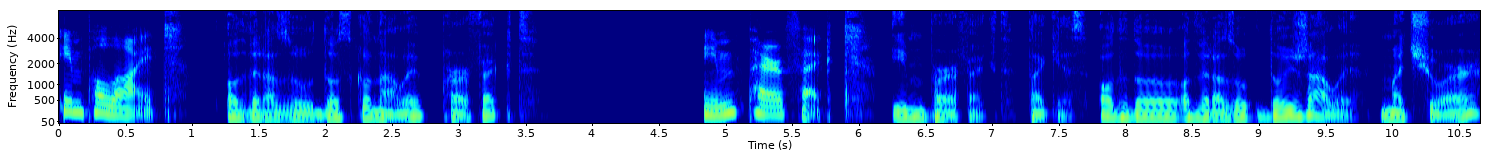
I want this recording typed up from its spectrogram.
Impolite. Od wyrazu doskonały, perfect. Imperfect. Imperfect, tak jest. Od, do, od wyrazu dojrzały, mature.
